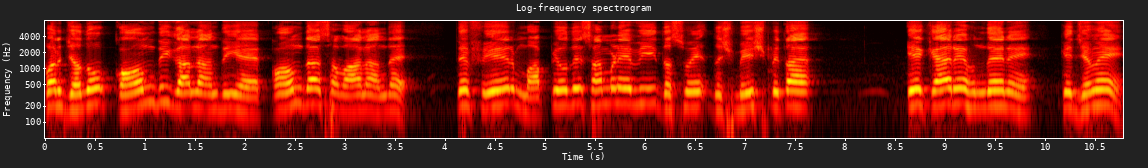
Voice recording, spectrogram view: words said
ਪਰ ਜਦੋਂ ਕੌਮ ਦੀ ਗੱਲ ਆਉਂਦੀ ਹੈ, ਕੌਮ ਦਾ ਸਵਾਲ ਆਉਂਦਾ ਹੈ, ਤੇ ਫਿਰ ਮਾਪਿਓ ਦੇ ਸਾਹਮਣੇ ਵੀ ਦਸਵੇਂ, ਦਸ਼ਮੇਸ਼ ਪਿਤਾ ਇਹ ਕਹਿ ਰਹੇ ਹੁੰਦੇ ਨੇ ਕਿ ਜਿਵੇਂ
